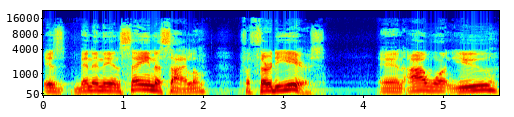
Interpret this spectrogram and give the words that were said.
has been in the insane asylum for 30 years, and I want you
